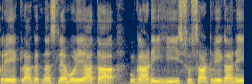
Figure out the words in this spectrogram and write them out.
ब्रेक लागत नसल्यामुळे आता गाडी ही सुसाट वेगाने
